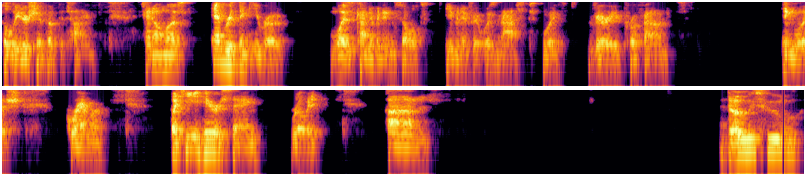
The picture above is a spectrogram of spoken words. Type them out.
the leadership of the time, and almost everything he wrote was kind of an insult, even if it was masked with very profound English grammar. But he here is saying, really, um, those who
